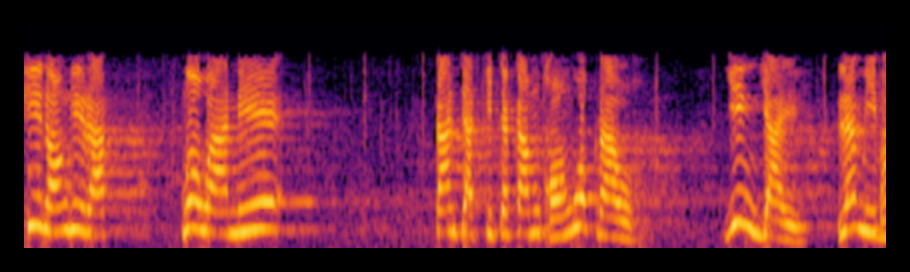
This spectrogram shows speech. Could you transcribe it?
พี่น้องที่รัก เมื่อวานนี้ การจัดกิจกรรมของพวกเรา ยิ่งใหญ่และมีพ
